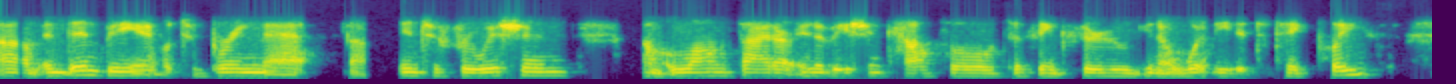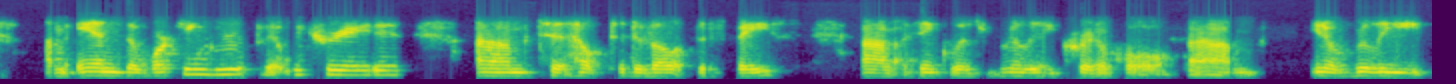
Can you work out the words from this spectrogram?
um, and then being able to bring that uh, into fruition um, alongside our innovation council to think through, you know, what needed to take place. and the working group that we created to help to develop the space um, I think was really critical. Um, you know, really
